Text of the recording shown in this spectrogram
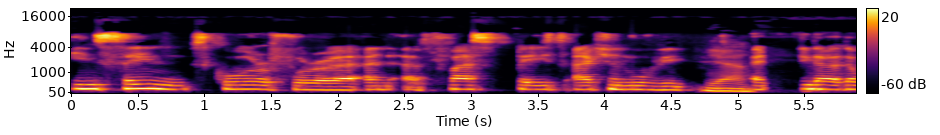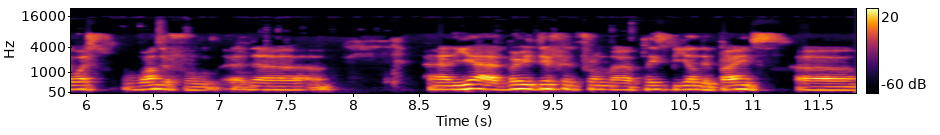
insane score for uh, an, a fast-paced action movie. Yeah. And I think that, that was wonderful. And, uh, and yeah, very different from uh, Place Beyond the Pines, uh,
